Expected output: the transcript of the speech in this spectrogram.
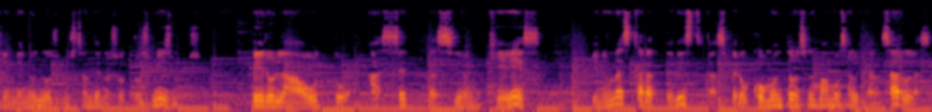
que menos nos gustan de nosotros mismos. Pero la autoaceptación, ¿qué es? Tiene unas características, pero ¿cómo entonces vamos a alcanzarlas?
